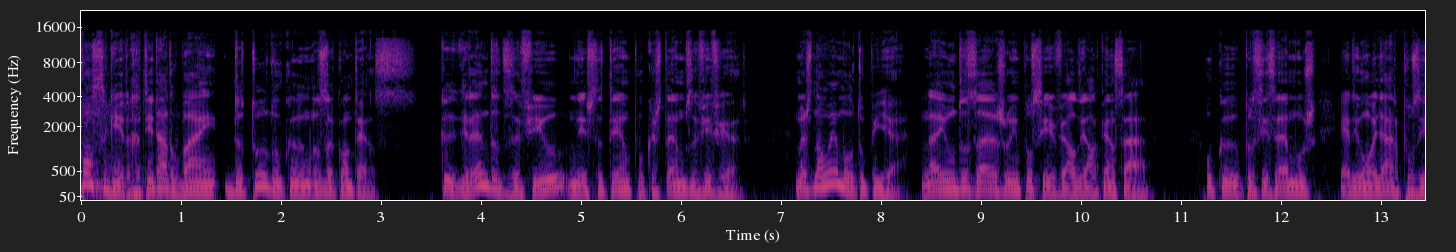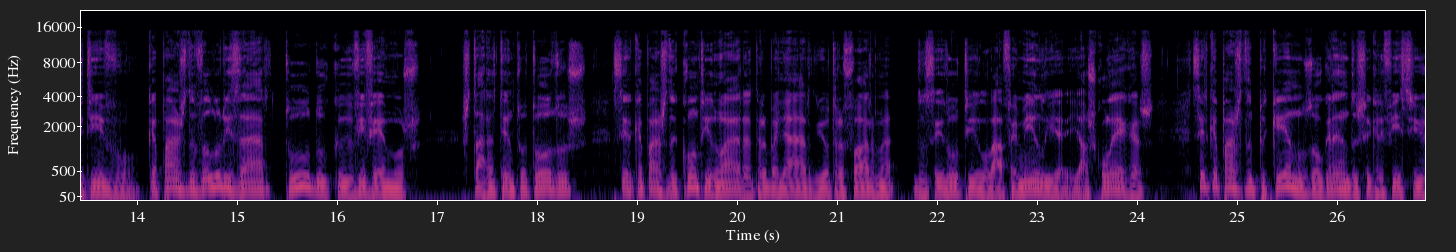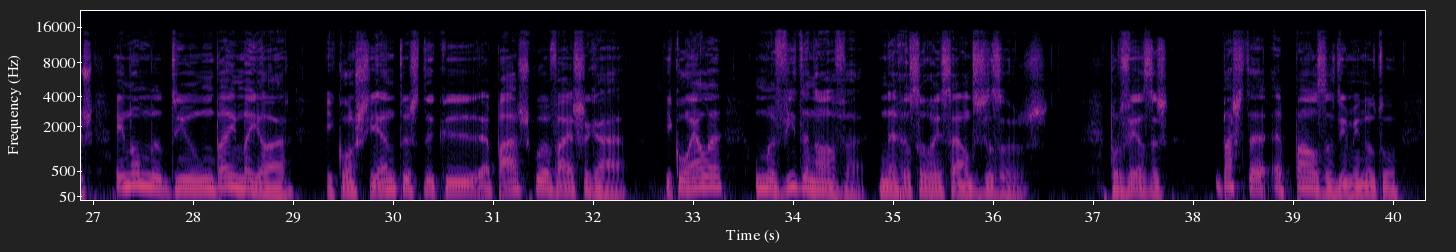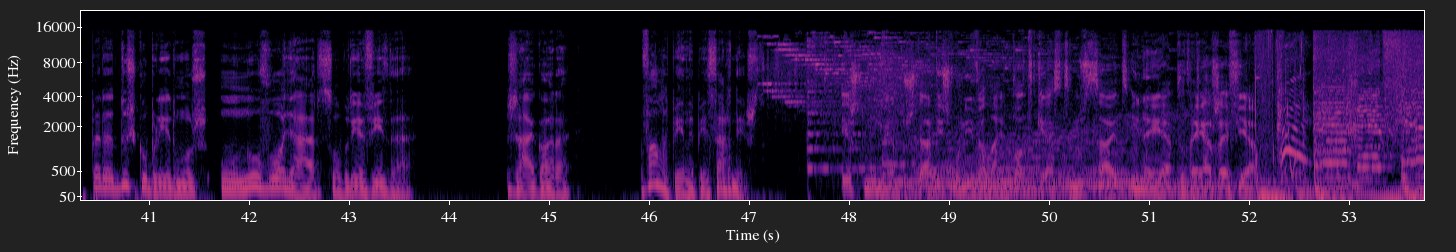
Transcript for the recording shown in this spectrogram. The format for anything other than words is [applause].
Conseguir retirar o bem de tudo o que nos acontece. Que grande desafio neste tempo que estamos a viver. Mas não é uma utopia, nem um desejo impossível de alcançar. O que precisamos é de um olhar positivo, capaz de valorizar tudo o que vivemos, estar atento a todos, ser capaz de continuar a trabalhar de outra forma, de ser útil à família e aos colegas, ser capaz de pequenos ou grandes sacrifícios em nome de um bem maior e conscientes de que a Páscoa vai chegar e com ela uma vida nova na ressurreição de Jesus. Por vezes, basta a pausa de um minuto para descobrirmos um novo olhar sobre a vida. Já agora, vale a pena pensar nisto. Este momento está disponível em podcast no site e na app da RFM.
